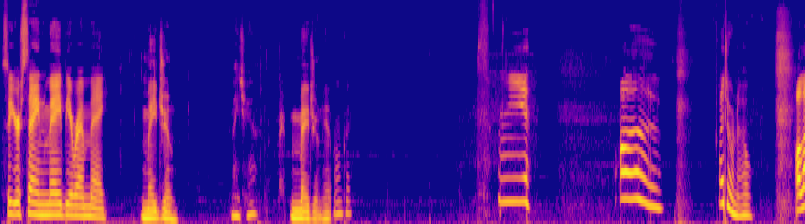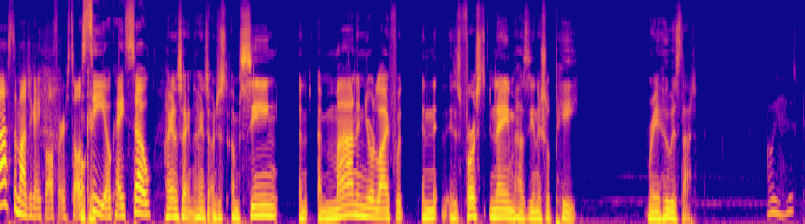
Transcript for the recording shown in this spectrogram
So you're saying maybe around May? May, June, May, June? May, June. Yeah. Okay. Yeah. Uh, I don't know. I'll ask the Magic 8 Ball first. I'll Okay. see, okay? So, Hang on a second. Hang on a second. I'm just I'm seeing an, a man in your life with in, his first name has the initial P. Maria, who is that? oh yeah, who's P?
